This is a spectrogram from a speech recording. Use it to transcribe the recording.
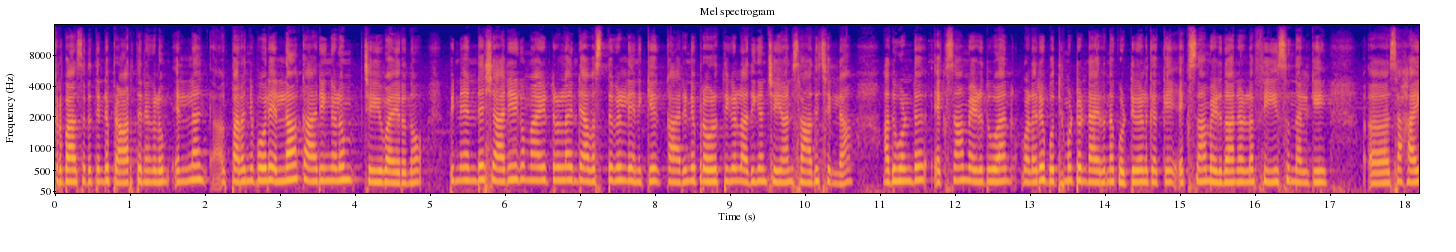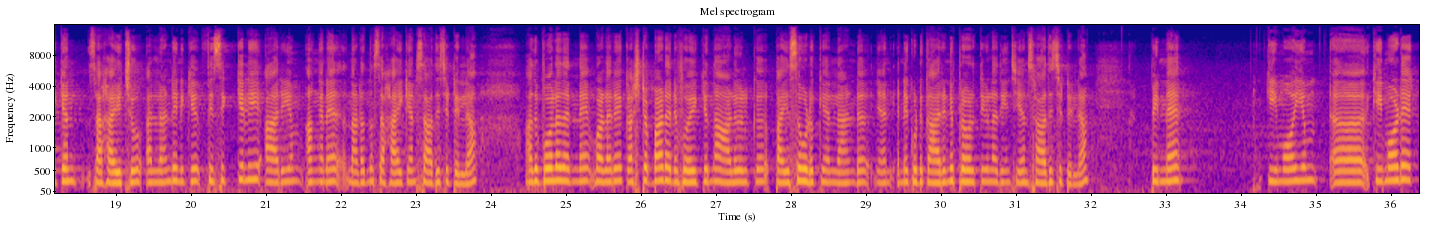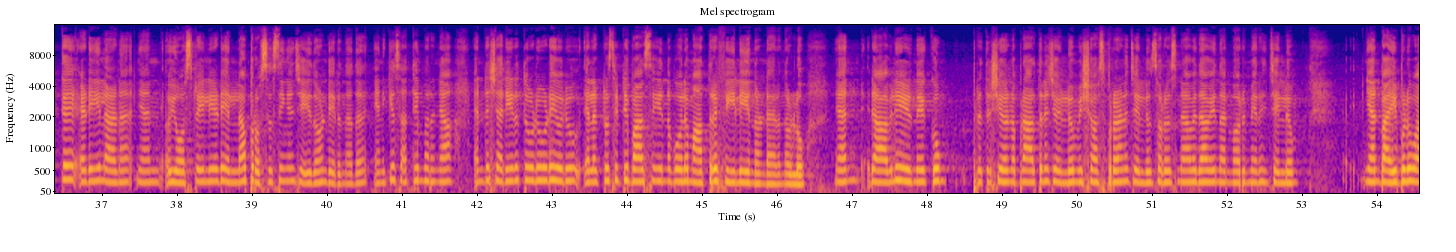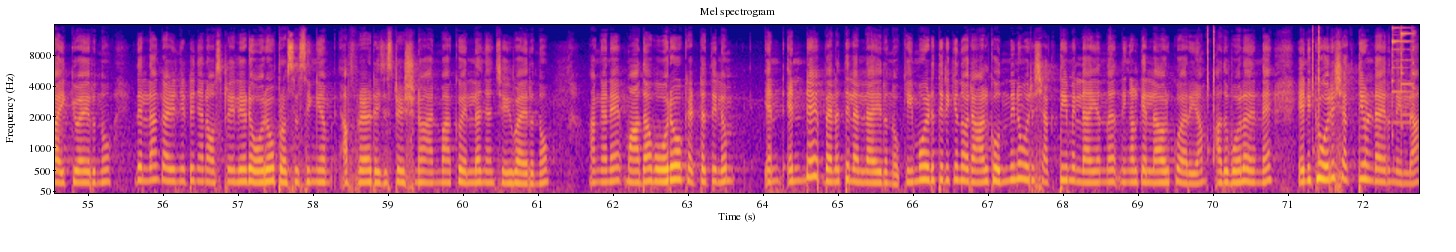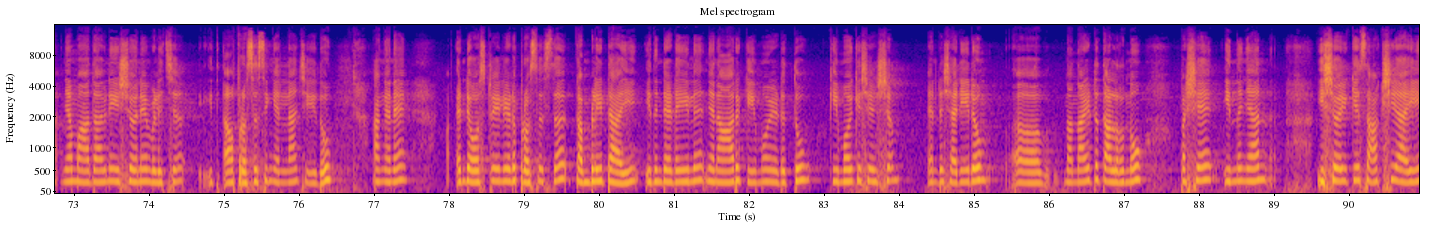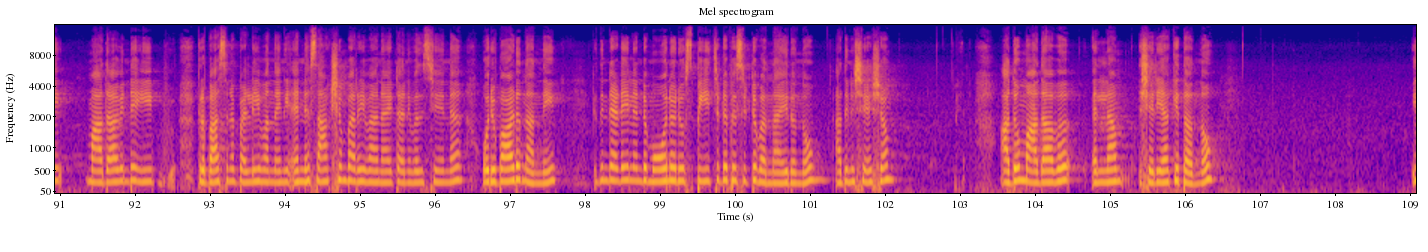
കൃപാസനത്തിന്റെ പ്രാർത്ഥനകളും എല്ലാം പറഞ്ഞ പോലെ എല്ലാ കാര്യങ്ങളും ചെയ്യുമായിരുന്നു പിന്നെ എന്റെ ശാരീരികമായിട്ടുള്ള എന്റെ അവസ്ഥകളിൽ എനിക്ക് കാരുണ്യ പ്രവൃത്തികൾ അധികം ചെയ്യാൻ സാധിച്ചില്ല. അതുകൊണ്ട് എക്സാം എഴുതുവാൻ വളരെ ബുദ്ധിമുട്ടുണ്ടായിരുന്ന കുട്ടികൾക്കൊക്കെ എക്സാം എഴുതാനുള്ള ഫീസ് നൽകി സഹായിക്കാൻ സഹായിച്ചു. അല്ലാണ്ട് എനിക്ക് ഫിസിക്കലി ആരെയും അങ്ങനെ നടന്ന് സഹായിക്കാൻ സാധിച്ചിട്ടില്ല. അതുപോലെ തന്നെ വളരെ കഷ്ടപ്പാട് അനുഭവിക്കുന്ന ആളുകൾക്ക് പൈസ കൊടുക്കുകയല്ലാണ്ട് ഞാൻ എന്നെക്കൊണ്ട് കാരുണ്യ പ്രവൃത്തികൾ അധികം ചെയ്യാൻ സാധിച്ചിട്ടില്ല. പിന്നെ കീമോയും കീമോയുടെയൊക്കെ ഇടയിലാണ് ഞാൻ ഈ ഓസ്ട്രേലിയയുടെ എല്ലാ പ്രോസസ്സിങ്ങും ചെയ്തുകൊണ്ടിരുന്നത്. എനിക്ക് സത്യം പറഞ്ഞാൽ എന്റെ ശരീരത്തോടുകൂടി ഒരു ഇലക്ട്രിസിറ്റി പാസ് ചെയ്യുന്ന പോലെ മാത്രമേ ഫീൽ ചെയ്യുന്നുണ്ടായിരുന്നുള്ളൂ. ഞാൻ രാവിലെ എഴുന്നേക്കും പ്രത്യക്ഷീകരണ പ്രാർത്ഥന ചൊല്ലും വിശ്വാസപ്രകടനം ചെല്ലും സർവസ്നാവിതാവെ നന്മോർമേറിയും ചെല്ലും. ഞാൻ ബൈബിൾ വായിക്കുമായിരുന്നു ഇതെല്ലാം കഴിഞ്ഞിട്ട് ഞാൻ ഓസ്ട്രേലിയയുടെ ഓരോ പ്രോസസ്സിങ്ങും അഫ്ര രജിസ്ട്രേഷനോ ആൻമാക്കും എല്ലാം ഞാൻ ചെയ്യുമായിരുന്നു അങ്ങനെ മാതാവ് ഓരോ ഘട്ടത്തിലും എൻ എന്റെ ബലത്തിലല്ലായിരുന്നു. കീമോ എടുത്തിരിക്കുന്ന ഒരാൾക്ക് ഒന്നിനും ഒരു ശക്തിയുമില്ല എന്ന് നിങ്ങൾക്ക് എല്ലാവർക്കും അറിയാം. അതുപോലെ തന്നെ എനിക്ക് ഒരു ശക്തി ഉണ്ടായിരുന്നില്ല. ഞാൻ മാതാവിനെ ഈശോനെ വിളിച്ച് ആ പ്രോസസ്സിങ് എല്ലാം ചെയ്തു. അങ്ങനെ എന്റെ ഓസ്ട്രേലിയയുടെ പ്രോസസ്സ് കംപ്ലീറ്റ് ആയി. ഇതിന്റെ ഇടയിൽ ഞാൻ ആറ് കീമോ എടുത്തു. കീമോയ്ക്ക് ശേഷം എന്റെ ശരീരവും നന്നായിട്ട് തളർന്നു. പക്ഷേ ഇന്ന് ഞാൻ ഈശോയ്ക്ക് സാക്ഷിയായി മാതാവിന്റെ ഈ കൃപാസന പള്ളിയിൽ വന്ന് എന്നെ സാക്ഷ്യം പറയുവാനായിട്ട് അനുവദിച്ചതിന് ഒരുപാട് നന്ദി. ഇതിന്റെ ഇടയിൽ എന്റെ മോനൊരു സ്പീച്ച് ഡെഫിസിറ്റ് വന്നായിരുന്നു. അതിനുശേഷം അതും മാതാവ് എല്ലാം ശരിയാക്കി തന്നു.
